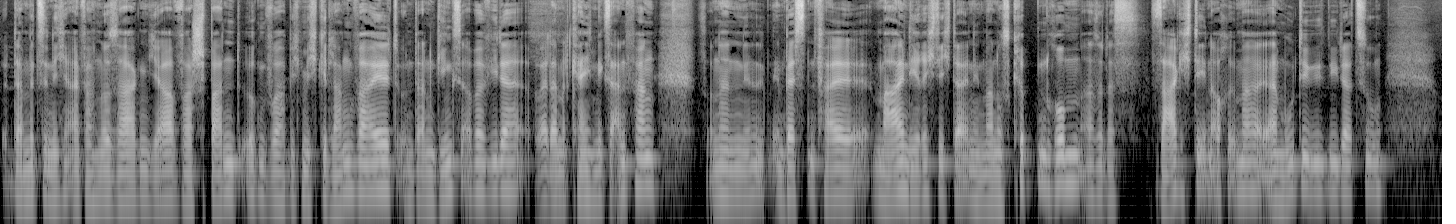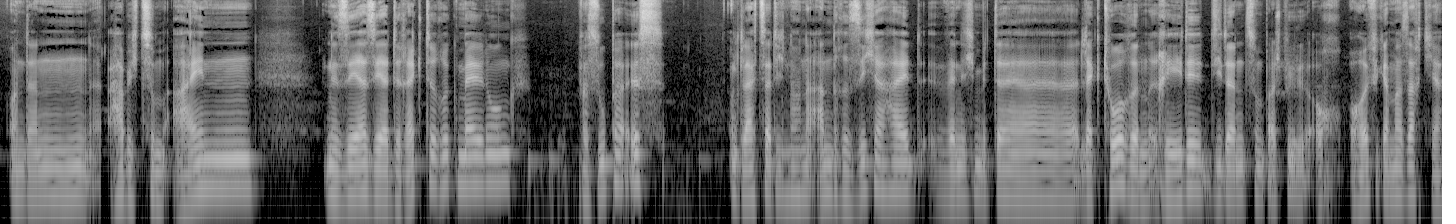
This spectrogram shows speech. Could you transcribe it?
damit sie nicht einfach nur sagen, ja, war spannend, irgendwo habe ich mich gelangweilt und dann ging es aber wieder, weil damit kann ich nichts anfangen, sondern im besten Fall malen die richtig da in den Manuskripten rum. Also das sage ich denen auch immer, ermutige die dazu. Und dann habe ich zum einen eine sehr, sehr direkte Rückmeldung, was super ist und gleichzeitig noch eine andere Sicherheit, wenn ich mit der Lektorin rede, die dann zum Beispiel auch häufiger mal sagt, ja,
